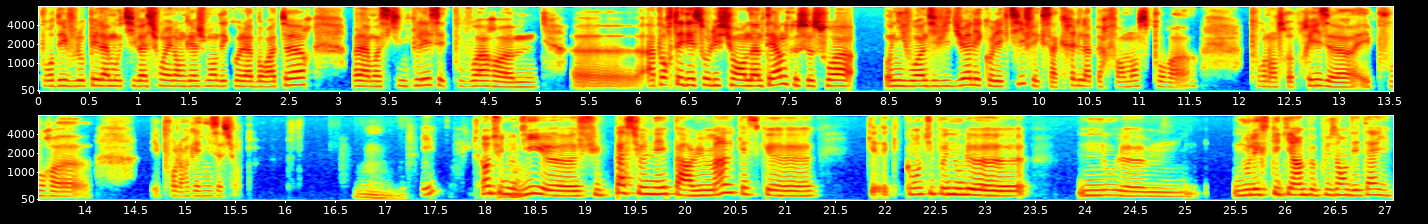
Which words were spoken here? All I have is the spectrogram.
pour développer la motivation et l'engagement des collaborateurs. Voilà, moi, ce qui me plaît, c'est de pouvoir apporter des solutions en interne, que ce soit au niveau individuel et collectif, et que ça crée de la performance pour pour l'entreprise et pour et pour l'organisation. Quand tu nous dis euh, je suis passionné par l'humain, qu'est-ce que, comment tu peux nous le, nous le, nous l'expliquer un peu plus en détail?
